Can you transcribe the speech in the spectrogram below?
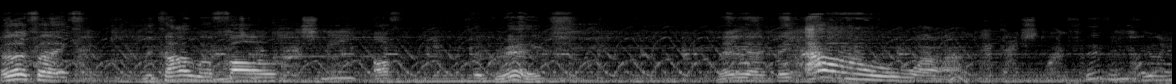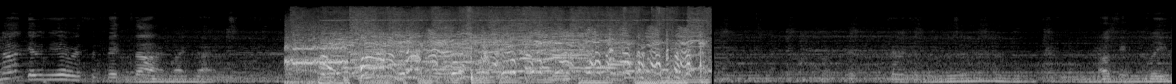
It looks like the car will fall off the bridge. Maybe I think. Ow! You're not gonna be arrested big time like that. Okay, please.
